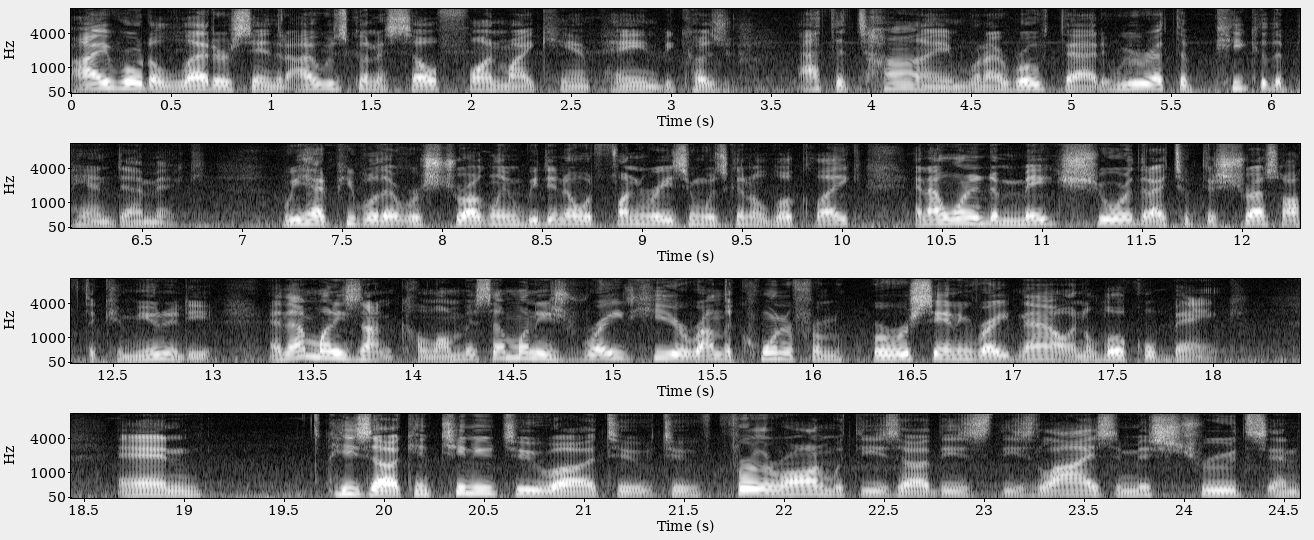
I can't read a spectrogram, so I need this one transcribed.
I wrote a letter saying that I was going to self-fund my campaign because at the time when I wrote that, we were at the peak of the pandemic. We had people that were struggling. We didn't know what fundraising was going to look like. And I wanted to make sure that I took the stress off the community. And that money's not in Columbus. That money's right here around the corner from where we're standing right now in a local bank. And he's uh, continued to, uh, to, to further on with these, uh, these, these lies and mistruths. And,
